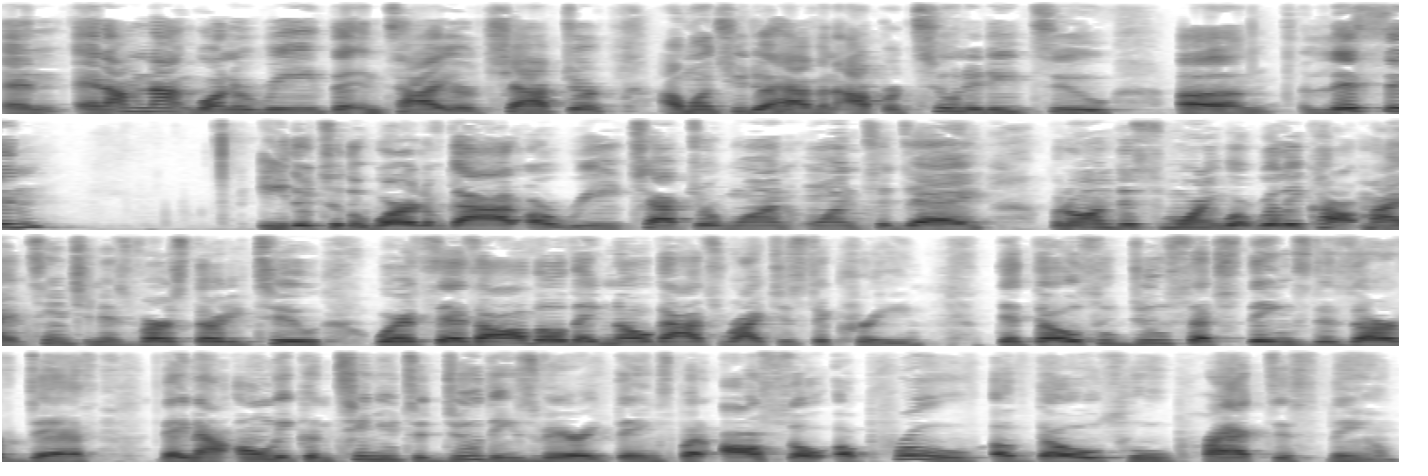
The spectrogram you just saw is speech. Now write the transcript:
and and I'm not going to read the entire chapter. I want you to have an opportunity to um, listen either to the word of God or read chapter 1 on today. But on this morning, what really caught my attention is verse 32, where it says, Although they know God's righteous decree that those who do such things deserve death, they not only continue to do these very things, but also approve of those who practice them.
